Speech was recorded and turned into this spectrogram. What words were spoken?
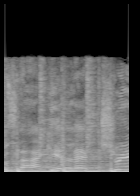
was like electric.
